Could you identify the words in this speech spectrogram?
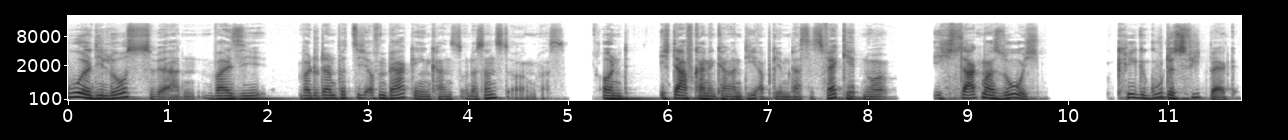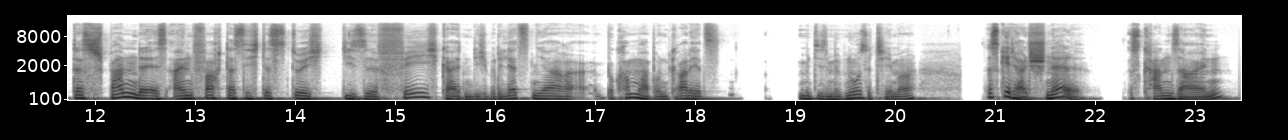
cool, die loszuwerden, weil sie, weil du dann plötzlich auf den Berg gehen kannst oder sonst irgendwas. Und ich darf keine Garantie abgeben, dass es weggeht, nur ich sag mal so, ich kriege gutes Feedback. Das Spannende ist einfach, dass ich das durch diese Fähigkeiten, die ich über die letzten Jahre bekommen habe und gerade jetzt mit diesem Hypnose-Thema, es geht halt schnell. Es kann sein,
